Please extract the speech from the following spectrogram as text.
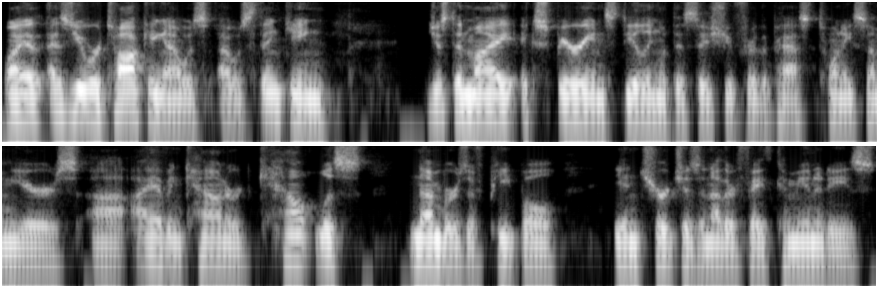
Well, as you were talking, I was I was thinking, just in my experience dealing with this issue for the past twenty some years, uh, I have encountered countless numbers of people in churches and other faith communities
